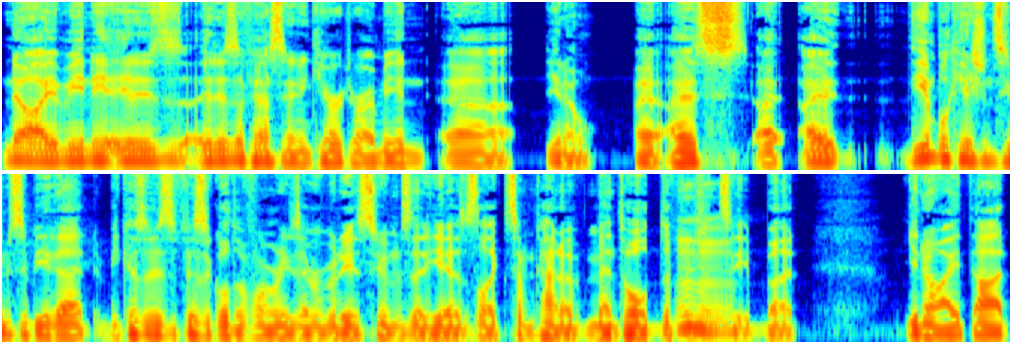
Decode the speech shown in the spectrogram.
No, I mean it is it is a fascinating character. I mean, uh, you know, I, I I- I- the implication seems to be that because of his physical deformities, everybody assumes that he has like some kind of mental deficiency. But you know, I thought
